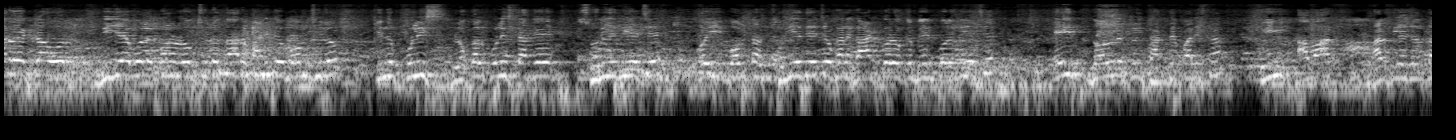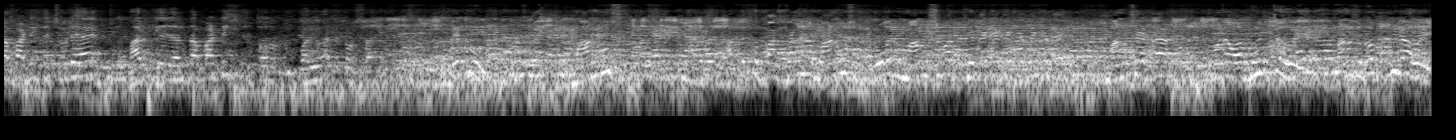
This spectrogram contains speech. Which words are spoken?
আরও একটা ওর বিজয় বলে কোনো লোক ছিল, তার বাড়িতেও বোম ছিল, কিন্তু পুলিশ, লোকাল পুলিশ তাকে সরিয়ে দিয়েছে। ওই বোমটা সরিয়ে দিয়েছে, ওখানে গার্ড করে ওকে বের করে দিয়েছে। এই দলে তুই থাকতে পারিস না। তুই আবার ভারতীয় জনতা পার্টিতে চলে আয়। ভারতীয় জনতা পার্টি তোর পরিবারে, তোর সাথে দেখুন মানুষ তো পাঁচ মানুষ রোজ মাংস খেতে খেতে খেতে খেতে মানুষের একটা মানে অধৈর্য হয়ে যায় মানুষ রক্ষীরা হয়ে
